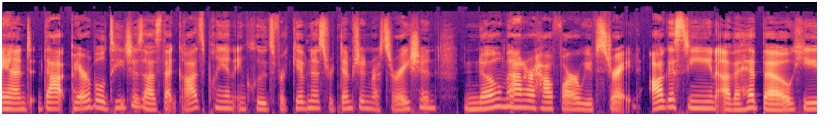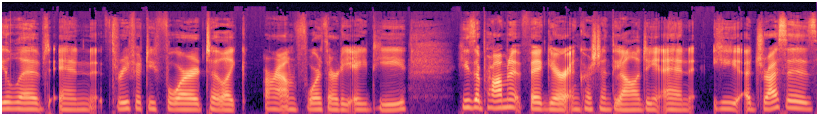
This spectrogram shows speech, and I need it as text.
And that parable teaches us that God's plan includes forgiveness, redemption, restoration, no matter how far we've strayed. Augustine of Hippo, he lived in 354 to like around 430 AD he's a prominent figure in Christian theology and he addresses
